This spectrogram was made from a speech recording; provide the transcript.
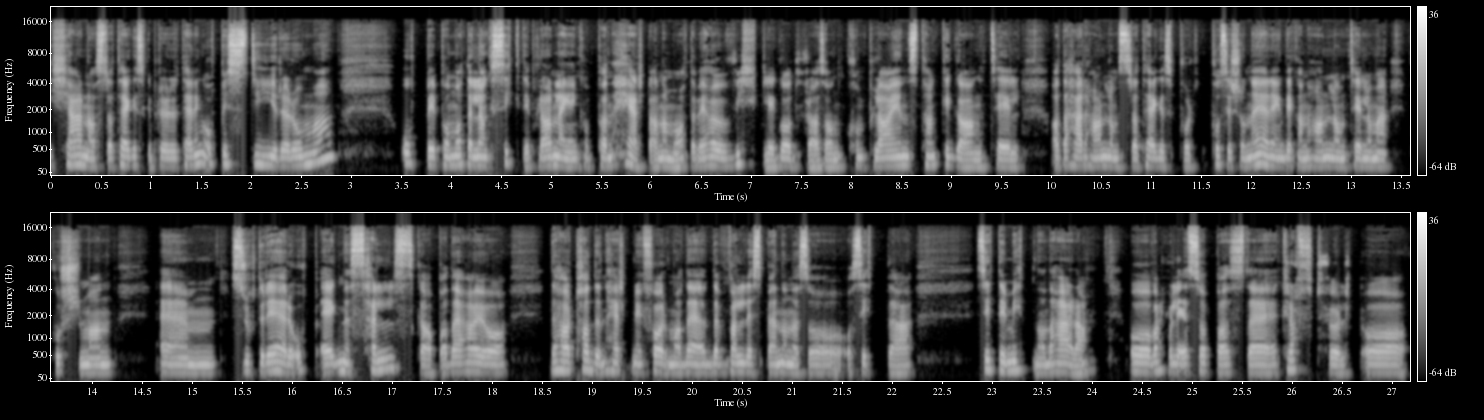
kjernen av strategiske prioriteringer, opp i styrerommene opp i på en måte langsiktig planlegging på en helt annen måte. Vi har jo virkelig gått fra sånn compliance-tankegang til at det her handler om strategisk posisjonering. Det kan handle om til og med hvordan man um, strukturerer opp egne selskaper. Det har jo det har tatt en helt ny form, og det, det er veldig spennende å, å sitte, sitte, i midten av det her, da. Og i hvert fall i et såpass eh, kraftfullt og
